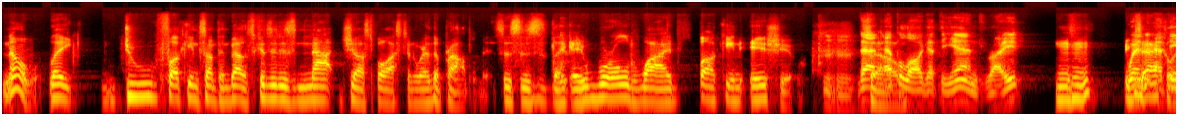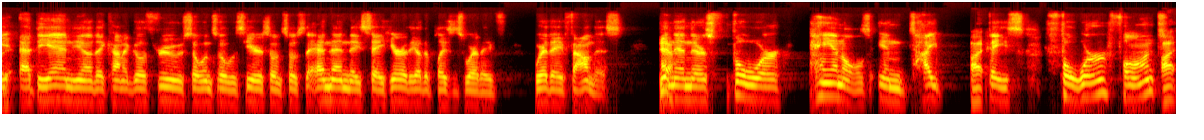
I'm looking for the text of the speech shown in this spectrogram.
no, like do fucking something about this because it is not just Boston where the problem is. This is like a worldwide fucking issue. hmm That So- epilogue at the end, right? Mm-hmm. When Exactly. at the at the end, you know, they kind of go through so and so was here, so and so, and then they say here are the other places where they've where they found this, Yeah. and then there's four panels in typeface four font. I-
